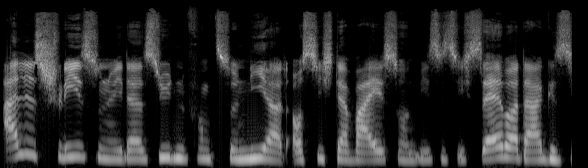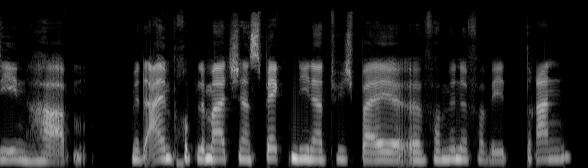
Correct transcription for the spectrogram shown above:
alles schließen, wie der Süden funktioniert, aus Sicht der Weißen und wie sie sich selber da gesehen haben. Mit allen problematischen Aspekten, die natürlich bei äh, Vom Winde verweht dran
